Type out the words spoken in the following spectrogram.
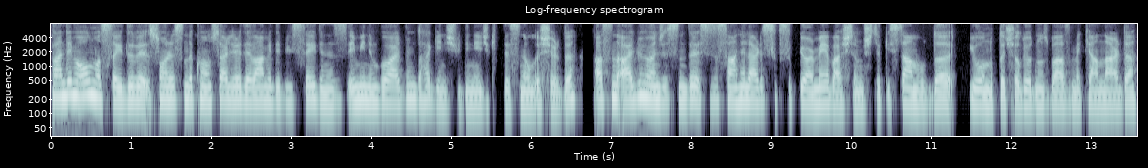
Pandemi olmasaydı ve sonrasında konserlere devam edebilseydiniz eminim bu albüm daha geniş bir dinleyici kitlesine ulaşırdı. Aslında albüm öncesinde sizi sahnelerde sık sık görmeye başlamıştık. İstanbul'da yoğunlukla çalıyordunuz bazı mekanlarda.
